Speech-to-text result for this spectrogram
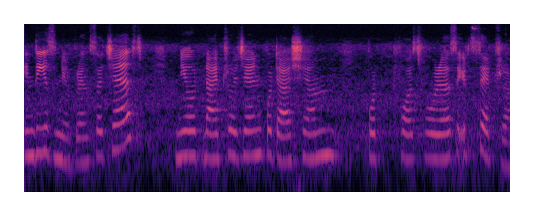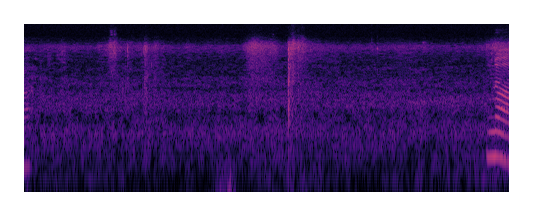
in these nutrients such as new nitrogen potassium phosphorus etc now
